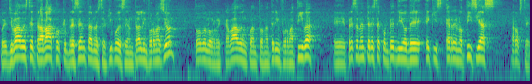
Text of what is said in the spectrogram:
pues llevado este trabajo que presenta nuestro equipo de Central Información, todo lo recabado en cuanto a materia informativa eh, precisamente en este compendio de XR Noticias para usted.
